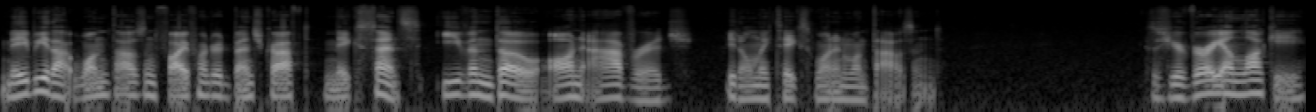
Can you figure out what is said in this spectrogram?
maybe that 1,500 benchcraft makes sense, even though on average it only takes 1 in 1,000. Because if you're very unlucky,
